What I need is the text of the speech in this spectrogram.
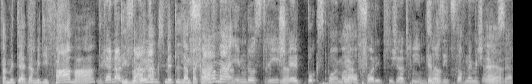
Damit, der, damit die Pharma Genau, die, Pharma- Beruhigungsmittel da die verkaufen kann. Pharmaindustrie stellt Buchsbäume Ja. auf vor die Psychiatrien. Genau. So sieht's doch nämlich Ja, aus. ja. Ja.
